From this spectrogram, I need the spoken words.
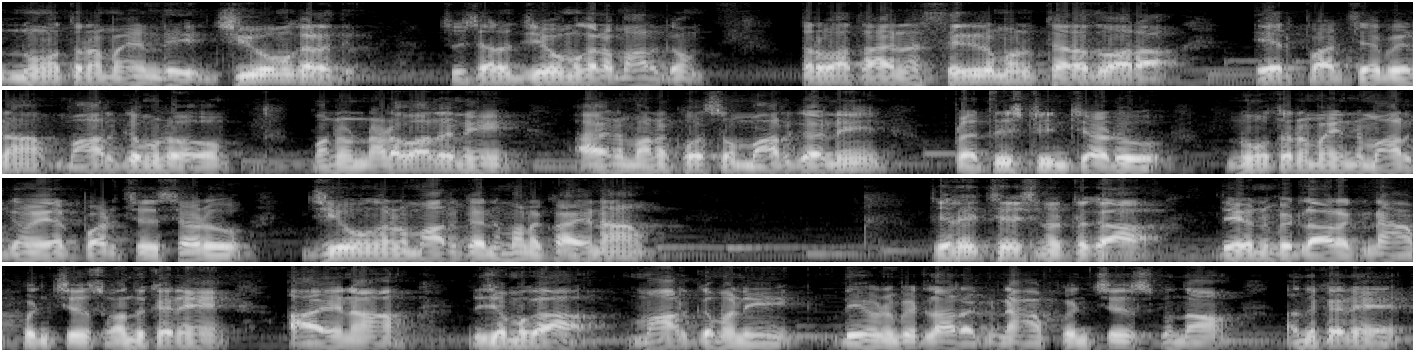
నూతనమైనది జీవము గలది. చూసారా జీవము గల మార్గం. తర్వాత ఆయన శరీరమును తెర ద్వారా ఏర్పాటు చేయబడిన మార్గంలో మనం నడవాలని ఆయన మన కోసం మార్గాన్ని ప్రతిష్ఠించాడు. నూతనమైన మార్గం ఏర్పాటు చేశాడు. జీవంగల మార్గాన్ని మనకు ఆయన తెలియచేసినట్టుగా దేవుని బిడ్డలారా జ్ఞాపకం చేసు. అందుకనే ఆయన నిజముగా మార్గమని దేవుని బిడ్డలారా జ్ఞాపకం చేసుకుందాం. అందుకనే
